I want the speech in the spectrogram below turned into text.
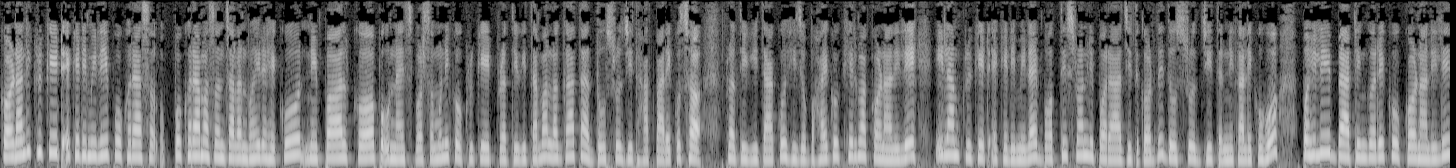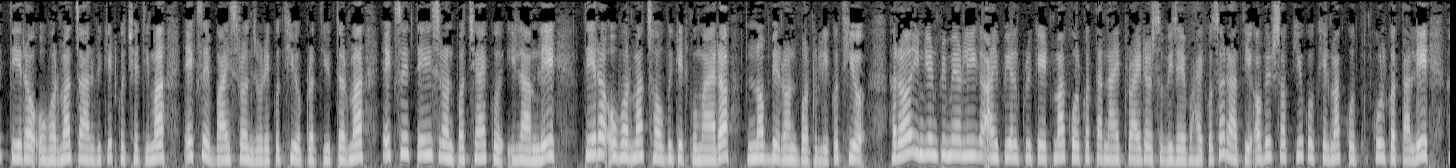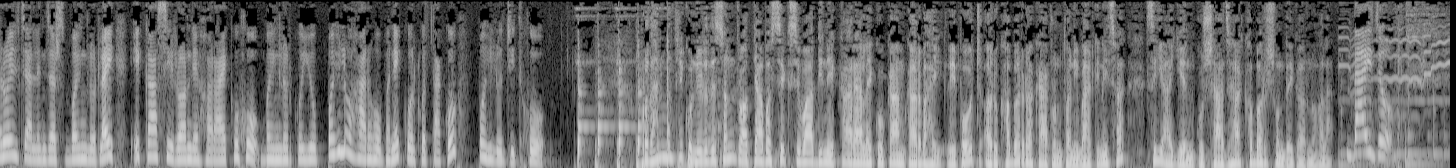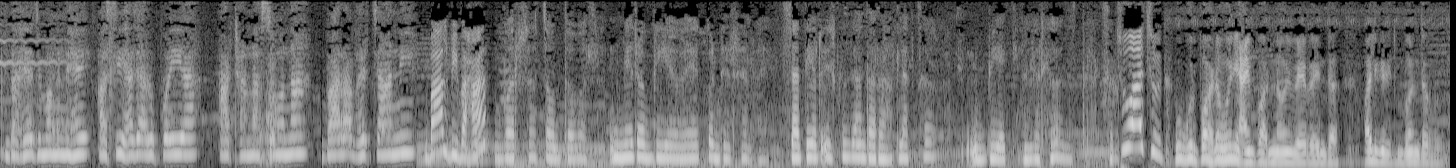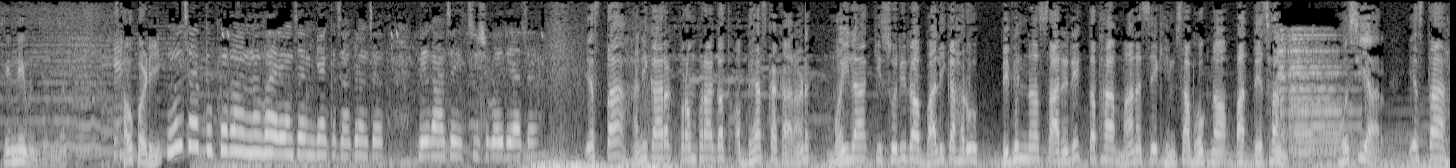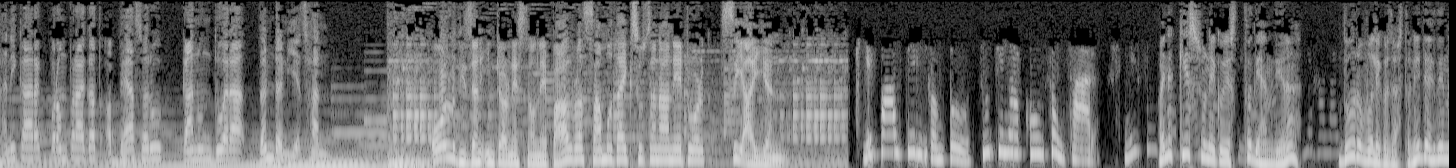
कर्णाली क्रिकेट एकाडेमीले पोखरामा सञ्चालन भइरहेको नेपाल कप उन्नाइस वर्ष मुनिको क्रिकेट प्रतियोगितामा लगातार दोस्रो जित हात पारेको छ। प्रतियोगिताको हिजो भएको खेलमा कर्णालीले इलाम क्रिकेट एकाडेमीलाई बत्तीस रनले पराजित गर्दै दोस्रो जित निकालेको हो। पहिले ब्याटिङ गरेको कर्णालीले तेह्र ओभरमा चार विकेटको क्षतिमा एक सय बाइस रन जोडेको थियो। प्रत्युत्तरमा एक सय तेइस रन पछ्याएको इलामले तेह्र ओभरमा छ विकेट गुमाएर नब्बे रन बटुलिएको थियो। र इण्डियन प्रिमियर लीग आईपीएल क्रिकेटमा कोलकाता नाइट राइडर्स विजय भएको छ। राति अबेर सकिएको खेलमा कोलकाताले रोयल च्यालेन्जर्स बेंगलोरलाई एकासी रनले हराएको हो। बेंगलोरको यो पहिलो हार हो भने कोलकाताको पहिलो जित हो। प्रधानमन्त्रीको निर्देशन र अत्यावश्यक सेवा दिने कार्यालयको काम कार्यवाही रिपोर्ट अरू खबर र कार्टुन पनि बाँकी नै छ। सीआईएनको साझा खबर सुन्दै गर्नुहोला। दाइजो दहेज मांगने है अस्सी हजार रुपया आठ आना सोना बाह्र भर चानी बाल विवाह? वर्ष चौध वर्ष। मेरो बिहे भएको डेढ साल भयो साथीहरू स्कुल जाँदा रहर लाग्छ बिहे किन गर्यो जस्तो लाग्छ छुवाछुत कुकुर पढ्नु पनि हामी पढ्नु पनि भए भने त अलिकति बन्द फेरि नै हुन्छ छाउपडी हुन्छ दुःख त नभएर हुन्छ बिहाको झगडा हुन्छ बेगा चाहिँ चिसो भइरहेछ यस्ता हानिकारक परम्परागत अभ्यासका कारण महिला किशोरी र बालिकाहरू विभिन्न शारीरिक तथा मानसिक हिंसा भोग्न बाध्य छन्। होसियार यस्ता हानिकारक परम्परागत अभ्यासहरू कानूनद्वारा दण्डनीय छन्। ओल्ड भिजन इन्टरनेसनल नेपाल र सामुदायिक सूचना नेटवर्क सिआइएन नेपाल टेलिकमको सूचनाको संसार। होइन के सुनेको यस्तो ध्यान दिएर दोहोरो बोलेको जस्तो नै देख्दिन।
